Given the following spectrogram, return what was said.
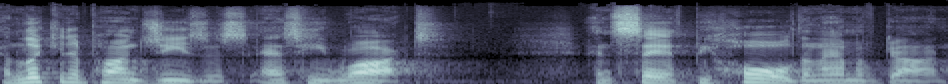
and looking upon Jesus as he walked, and saith, Behold, the Lamb of God.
